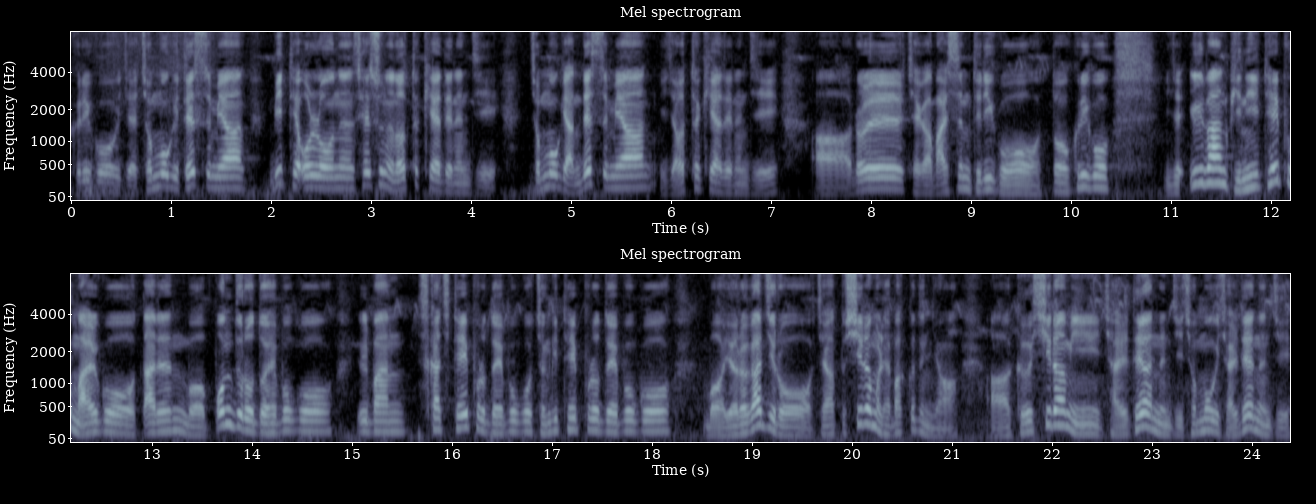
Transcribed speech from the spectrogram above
그리고 이제 접목이 됐으면 밑에 올라오는 세수는 어떻게 해야 되는지, 접목이 안 됐으면 이제 어떻게 해야 되는지, 어,를 제가 말씀드리고, 또, 그리고 이제 일반 비닐 테이프 말고 다른 뭐 본드로도 해보고, 일반 스카치 테이프로도 해보고, 전기 테이프로도 해보고, 뭐 여러 가지로 제가 또 실험을 해봤거든요. 어, 그 실험이 잘 되었는지, 접목이 잘 되었는지,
